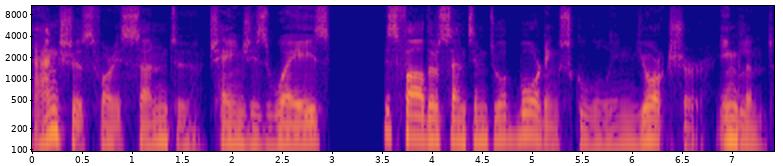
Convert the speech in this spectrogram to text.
Anxious for his son to change his ways, his father sent him to a boarding school in Yorkshire, England,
